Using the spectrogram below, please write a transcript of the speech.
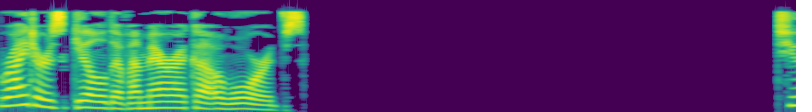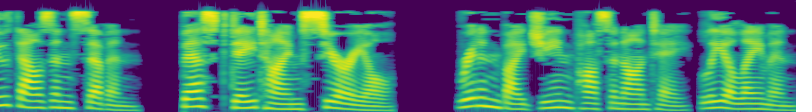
Writers Guild of America Awards. 2007 Best Daytime Serial Written by Jean Passanante, Leah Laiman,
